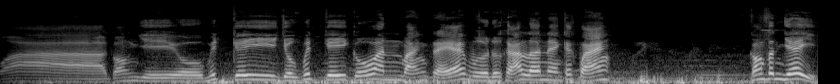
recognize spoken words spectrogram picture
Wow, con diều Mickey, chuột Mickey của anh bạn trẻ vừa được thả lên nè các bạn. Con tên gì?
